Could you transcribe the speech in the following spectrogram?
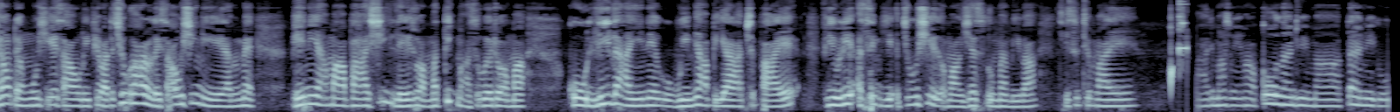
ရောက်တံမှုရှိတဲ့စာအုပ်လေးဖြစ်ပါတချို့ကတော့လေစာအုပ်ရှိနေရတာဒါပေမဲ့ဘယ်နေရာမှာဘာရှိလဲဆိုတာမသိမှဆိုရတော့မှကိုလီလာရင်းနဲ့ကိုဝင်မြပေးရတာဖြစ်ပါရဲ့ဗီဒီယိုလေးအဆင်ပြေအကျိုးရှိတော့မှ yes လို့မှတ်မိပါကျေးဇူးတင်ပါတယ် အာဒီမှာဆိုရင်ကကော်လန်တွေမှာတန်တွေကို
